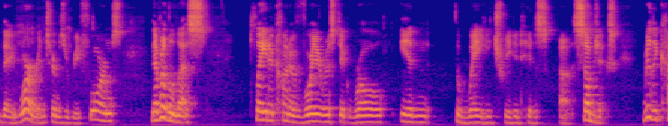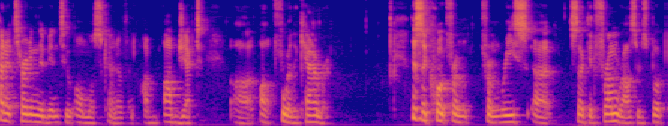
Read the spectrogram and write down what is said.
they were in terms of reforms, nevertheless played a kind of voyeuristic role in the way he treated his uh, subjects, really kind of turning them into almost kind of an ob object uh, uh, for the camera. This is a quote from, from Riis, uh, selected from Rosler's book.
